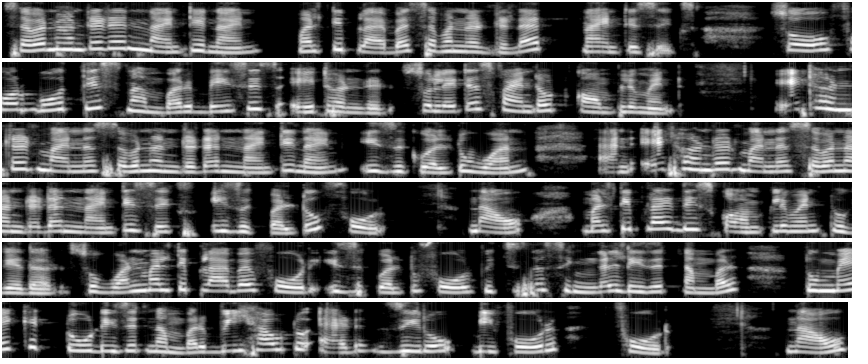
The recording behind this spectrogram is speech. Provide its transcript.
799 multiplied by 796. So for both this number base is 800. So let us find out complement. 800 minus 799 is equal to 1 and 800 minus 796 is equal to 4. Now multiply this complement together. So 1 multiplied by 4 is equal to 4 which is a single digit number. To make it two digit number we have to add 0 before 4. Now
